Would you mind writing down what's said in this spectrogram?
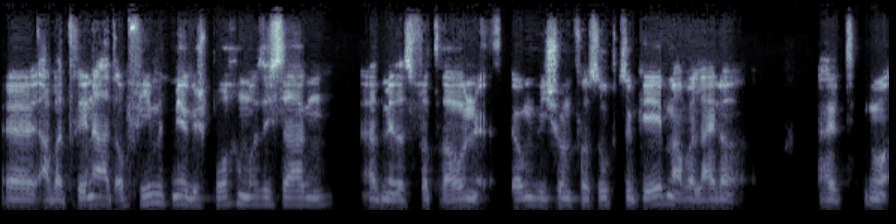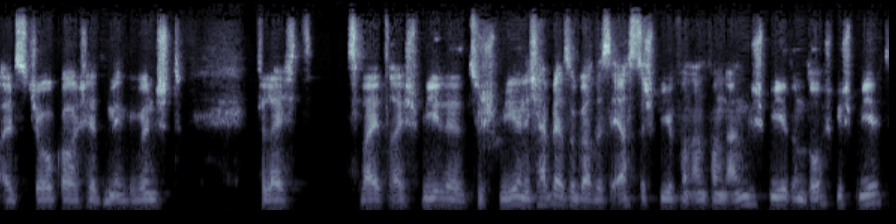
Äh, aber Trainer hat auch viel mit mir gesprochen, muss ich sagen. Er hat mir das Vertrauen irgendwie schon versucht zu geben, aber leider halt nur als Joker. Ich hätte mir gewünscht, vielleicht zwei, drei Spiele zu spielen. Ich habe ja sogar das erste Spiel von Anfang an gespielt und durchgespielt.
